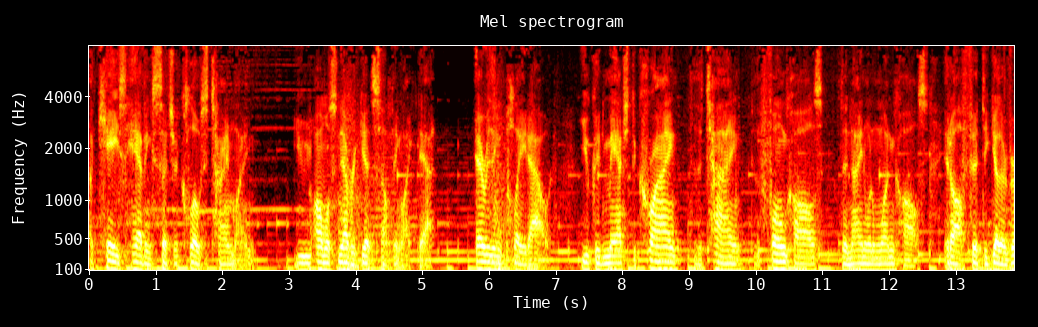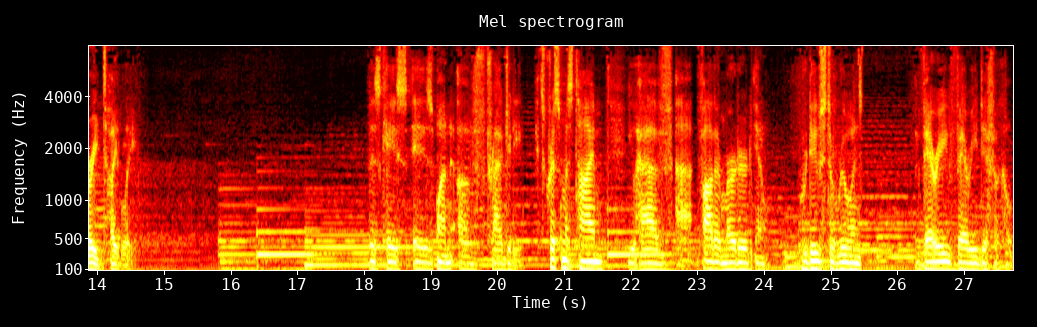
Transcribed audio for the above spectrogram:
a case having such a close timeline. You almost never get something like that. Everything played out. You could match the crime to the time, to the phone calls, the 911 calls. It all fit together very tightly. This case is one of tragedy. It's Christmas time. You have father murdered, you know, reduced to ruins. Very, very difficult.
